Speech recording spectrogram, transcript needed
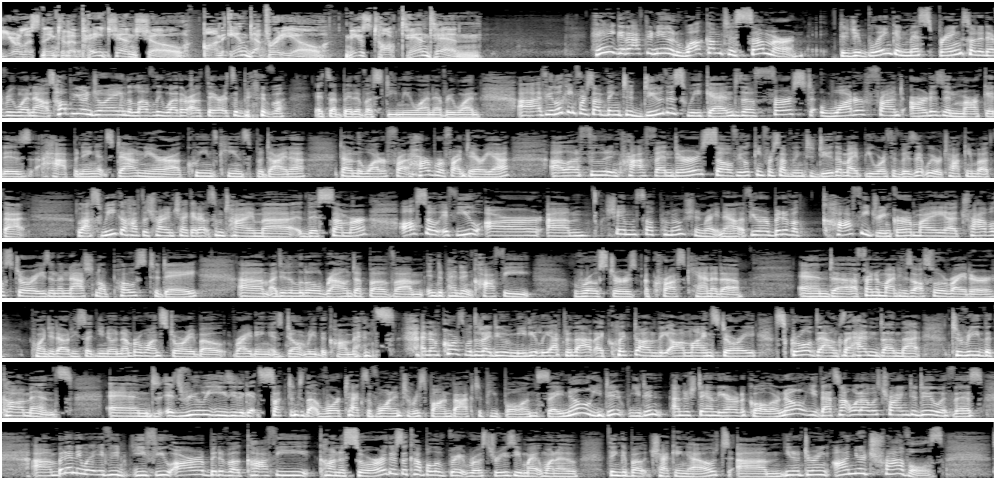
You're listening to The Pay Chen Show on In Depth Radio, News Talk 1010. Hey, good afternoon. Welcome to summer. Did you blink and miss spring? So did everyone else. Hope you're enjoying the lovely weather out there. It's a bit of a it's a bit of a steamy one, everyone. Uh, if you're looking for something to do this weekend, the first waterfront artisan market is happening. It's down near uh, Queens Quay and Spadina, down in the waterfront harborfront area. a lot of food and craft vendors. So if you're looking for something to do, that might be worth a visit. We were talking about that last week. I'll have to try and check it out sometime uh, this summer. Also, if you are um, shameless self promotion right now, if you're a bit of a coffee drinker, my uh, travel stories in the National Post today. Um, I did a little roundup of um, independent coffee roasters across Canada. And uh, a friend of mine who's also a writer pointed out, he said, you know, number one story about writing is don't read the comments. And of course, what did I do immediately after that? I clicked on the online story, scrolled down because I hadn't done that to read the comments. And it's really easy to get sucked into that vortex of wanting to respond back to people and say, no, you didn't, you didn't understand the article or no, that's not what I was trying to do with this. Um, but anyway, if you, if you are a bit of a coffee connoisseur, there's a couple of great roasteries you might want to think about checking out, um, you know, during, on your travels.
